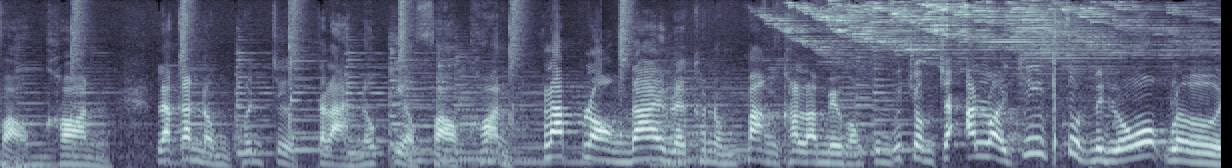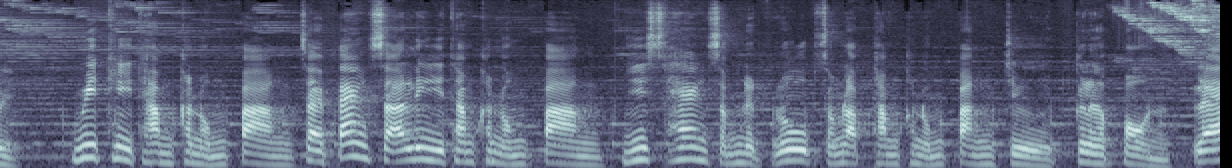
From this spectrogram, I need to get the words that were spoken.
ฟอลคอนแล้วก็นมข้นจืดตรานกเหยี่ยวฟอลคอน รับรองได้เลยขนมปังคาราเมลของคุณผู้ชมจะอร่อยที่สุดในโลกเลย วิธีทำขนมปัง ใส่แป้งสาลีทำขนมปัง ยีสต์แห้งสำเร็จรูปสำหรับทำขนมปังจืด เกลือป่น และ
